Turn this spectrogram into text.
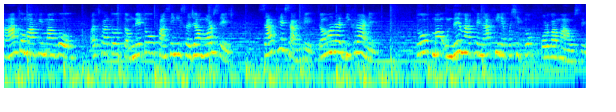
કાં તો માફી માંગો અથવા તો તમને તો ફાંસીની સજા મળશે જ સાથે સાથે તમારા દીકરાને તોપમાં ઊંધે માથે નાખીને પછી તોપ ફોડવામાં આવશે.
